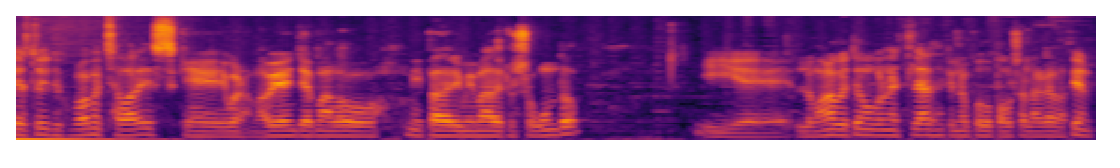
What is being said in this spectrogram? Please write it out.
Ya estoy, disculpadme chavales, que bueno, me habían llamado mi padre y mi madre un segundo. Y eh, lo malo que tengo con este es que no puedo pausar la grabación.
